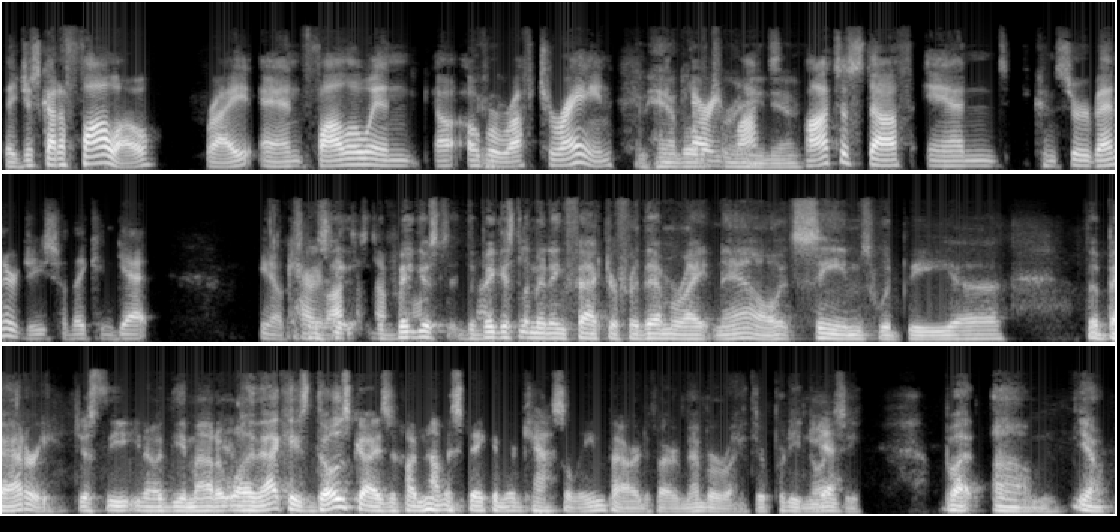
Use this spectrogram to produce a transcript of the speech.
They just got to follow right and follow in uh, over yeah. rough terrain and handle and carry terrain, lots, yeah. lots of stuff and conserve energy so they can get you know carry lots of stuff. The biggest the biggest limiting factor for them right now, it seems, would be uh, the battery. Just the you know the amount of well, in that case, those guys, if I'm not mistaken, they're gasoline powered. If I remember right, they're pretty noisy. Yeah. But um, you know,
